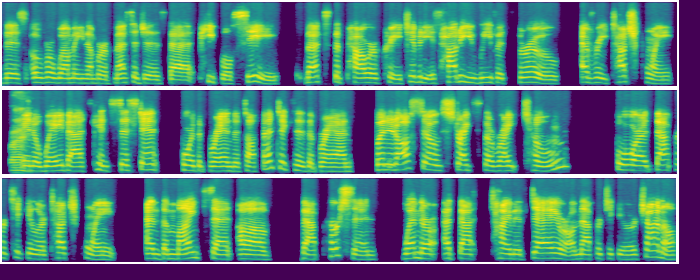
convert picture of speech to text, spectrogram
this overwhelming number of messages that people see, that's the power of creativity is how do you weave it through every touch point right. in a way that's consistent for the brand, it's authentic to the brand, but it also strikes the right tone for that particular touch point and the mindset of that person when they're at that time of day or on that particular channel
